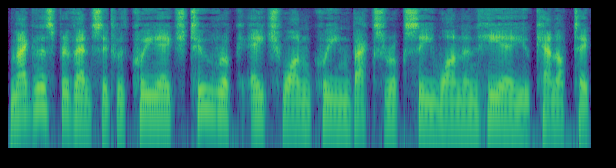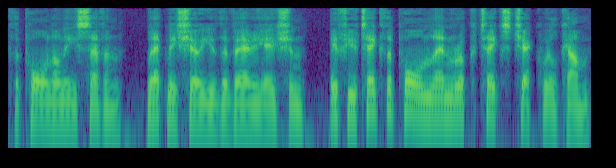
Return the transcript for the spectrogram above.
Magnus prevents it with queen h2 rook h1 queen backs rook c1 and here you cannot take the pawn on e7, let me show you the variation, if you take the pawn then rook takes check will come,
